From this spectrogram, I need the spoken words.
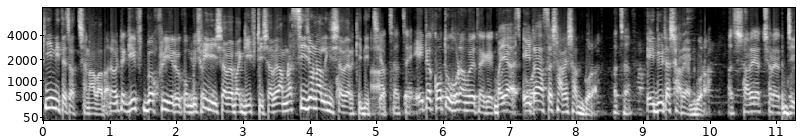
কি নিতে চাচ্ছেন আলাদা? মানে ওইটা গিফট বা ফ্রি এরকম বিষয় ফ্রি হিসাবে বা গিফট হিসাবে আমরা সিজনাল হিসাবে আর কি দিচ্ছি আচ্ছা আচ্ছা এটা কত ঘোড়া হয়ে থাকে ভাইয়া এটা আছে সাড়ে সাত গোড়া আচ্ছা। এই দুইটা সাড়ে আট গোড়া আচ্ছা সাড়ে আট সাড়ে আট জি।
